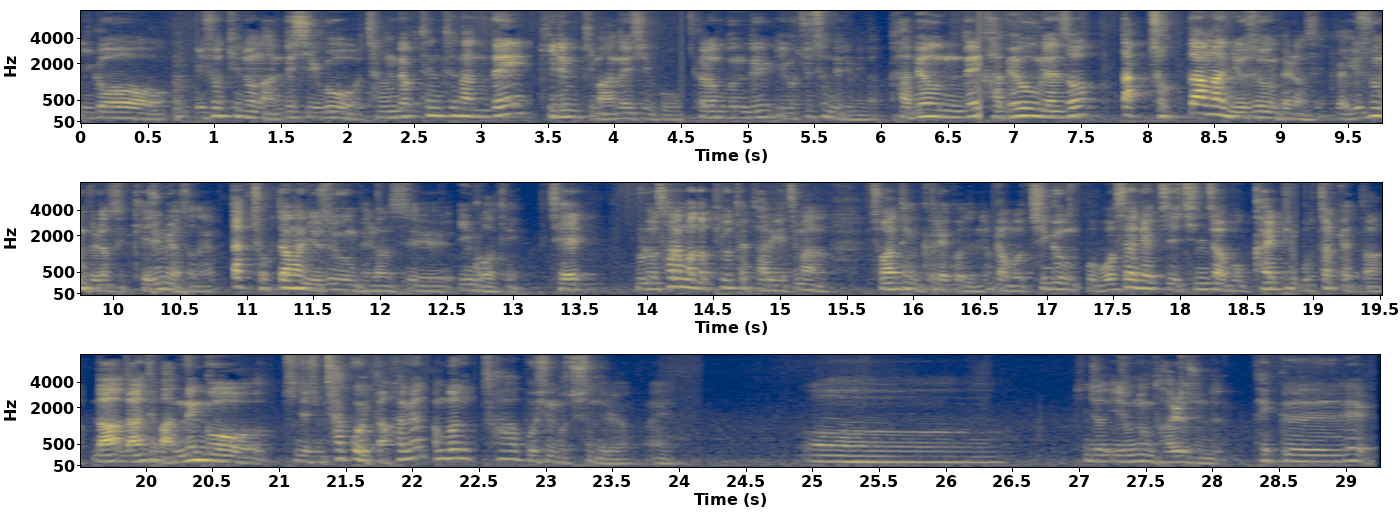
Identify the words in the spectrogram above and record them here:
이거 이소티돈 안 드시고 장벽 튼튼한데 기름기 많으시고 그런 분들 이거 추천드립니다. 가벼운데 가벼우면서 딱 적당한 유수분 밸런스. 그러니까 유수분 밸런스 개 중요하잖아요. 딱 적당한 유수분 밸런스인 것 같아. 제 물론 사람마다 피부 타입 다르겠지만 저한테는 그랬거든요. 그러니까 뭐 지금 뭐, 뭐 써야 될지 진짜 뭐 갈피를 못 잡겠다. 나 나한테 맞는 거 진짜 지금 찾고 있다 하면 한번 사 보시는 거 추천드려요. 네. 어 진짜 이 정도면 다 알려준 듯. 댓글을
